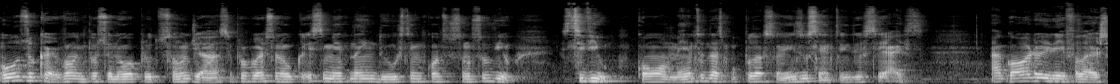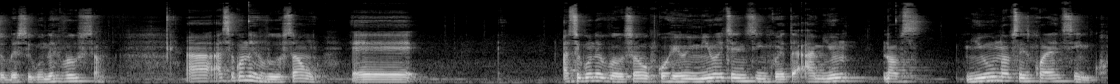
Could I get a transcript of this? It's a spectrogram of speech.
O uso do carvão impulsionou a produção de aço e proporcionou o crescimento da indústria em construção civil, civil com o aumento das populações dos centros industriais. Agora eu irei falar sobre a segunda revolução. A, a segunda revolução é a segunda revolução ocorreu em 1850 a 1945.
